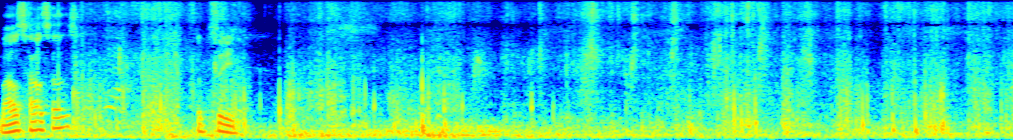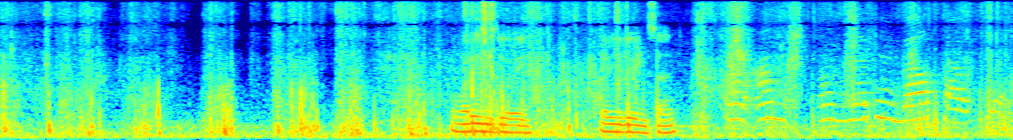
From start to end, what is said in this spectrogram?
Mouse houses? Let's see. What are you doing? What are you doing, son? I'm, making mouse houses.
